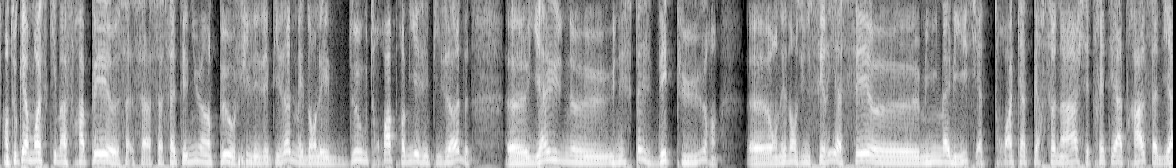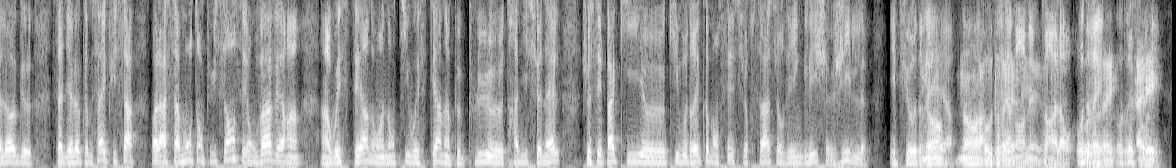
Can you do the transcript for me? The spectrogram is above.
en tout cas, moi, ce qui m'a frappé, euh, ça, ça, ça s'atténue un peu au fil des épisodes, mais dans les deux ou trois premiers épisodes, euh, il y a une, une espèce d'épure. Euh, on est dans une série assez euh, minimaliste. Il y a trois, quatre personnages. C'est très théâtral. Ça dialogue, ça dialogue comme ça. Et puis ça, voilà, ça monte en puissance et on va vers un, un western ou un anti-western un peu plus euh, traditionnel. Je sais pas qui qui voudrait commencer sur ça, sur The English. Gilles et puis Audrey. Non, non Audrey. en même temps. Alors Audrey, Audrey, Audrey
